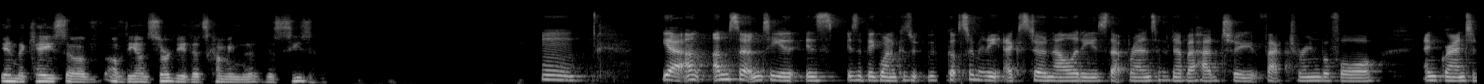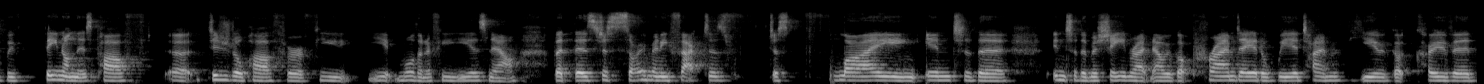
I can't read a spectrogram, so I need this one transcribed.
in the case of of the uncertainty that's coming the, this season? Mm. yeah un- uncertainty is is a big one because we've got so many externalities that brands have never had to factor in before. And granted we've been on this path digital path for a few year, more than a few years now but there's just so many factors just flying into the into the machine right now. We've got Prime Day at a weird time of the year. We've got COVID.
